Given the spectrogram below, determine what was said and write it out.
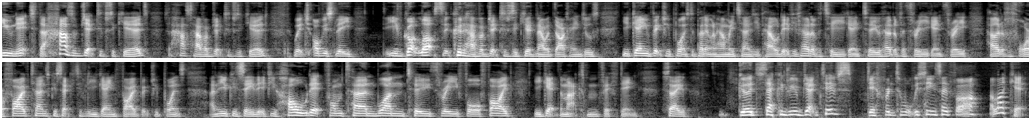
unit that has objective secured, so it has to have objective secured, which obviously you've got lots that could have objective secured now with Dark Angels. You gain victory points depending on how many turns you've held it. If you've held it for two, you gain two. Held it for three, you gain three. Held it for four or five turns consecutively, you gain five victory points. And you can see that if you hold it from turn one, two, three, four, five, you get the maximum 15. So good secondary objectives, different to what we've seen so far. I like it.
